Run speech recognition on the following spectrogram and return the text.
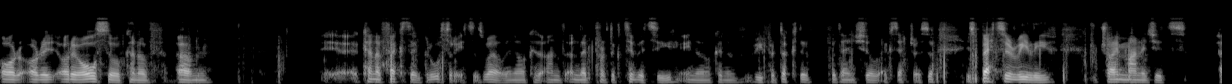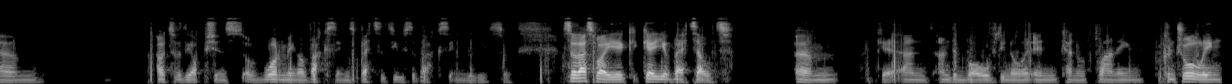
or or it, or it also kind of um, kind of affects their growth rates as well, you know, and, and their productivity, you know, kind of reproductive potential, etc. So it's better really to try and manage it um, out of the options of worming or vaccine. It's better to use the vaccine really. So so that's why you get your vet out um, get and and involved, you know, in kind of planning, controlling,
